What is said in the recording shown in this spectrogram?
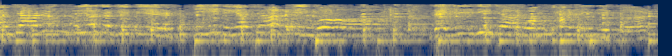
想嫁人，不要嫁给别人，一定要嫁给我。在你的嫁妆，唱你的歌。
